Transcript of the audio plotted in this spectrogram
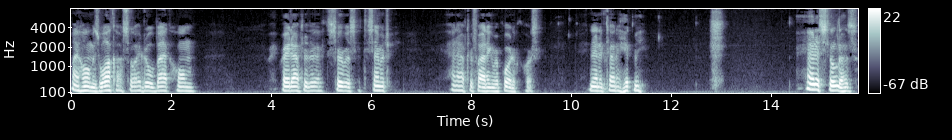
my home is Wakaw, so I drove back home right after the service at the cemetery and after filing a report, of course. And then it kind of hit me. And it still does.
